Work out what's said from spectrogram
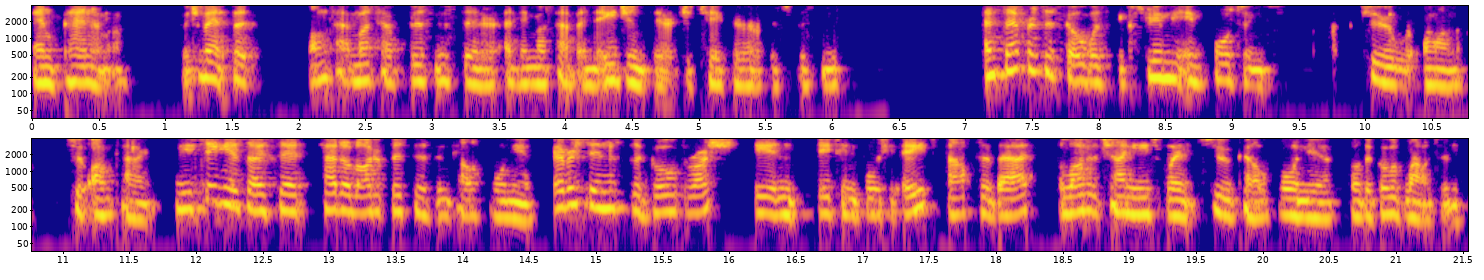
and Panama, which meant that On Tai must have business there and they must have an agent there to take care of this business. And San Francisco was extremely important to, um, to On Tai. Li as I said, had a lot of business in California. Ever since the gold rush in 1848, after that, a lot of Chinese went to California for the gold mountain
